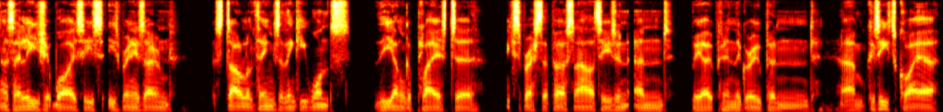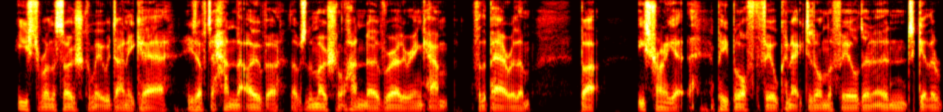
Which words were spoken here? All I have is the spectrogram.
I say leadership wise, he's he's bringing his own style and things. I think he wants the younger players to express their personalities and, and be open in the group. And um, because he's quite a he used to run the social committee with Danny Care. He's have to hand that over. That was an emotional handover earlier in camp for the pair of them. But he's trying to get people off the field connected on the field and, and get the,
